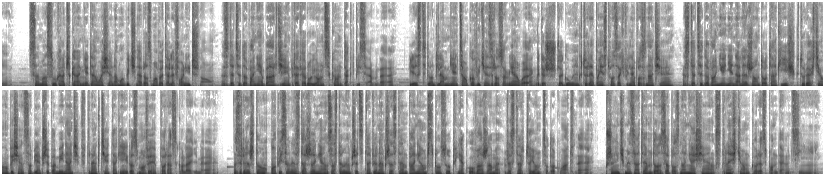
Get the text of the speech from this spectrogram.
Sama słuchaczka nie dała się namówić na rozmowę telefoniczną, zdecydowanie bardziej preferując kontakt pisemny. Jest to dla mnie całkowicie zrozumiałe, gdyż szczegóły, które Państwo za chwilę poznacie, zdecydowanie nie należą do takich, które chciałoby się sobie przypominać w trakcie takiej rozmowy po raz kolejny. Zresztą opisane zdarzenia zostały przedstawione przez tę panią w sposób, jak uważam, wystarczająco dokładny. Przejdźmy zatem do zapoznania się z treścią korespondencji.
